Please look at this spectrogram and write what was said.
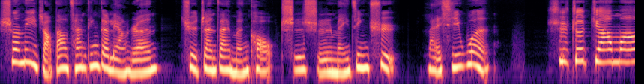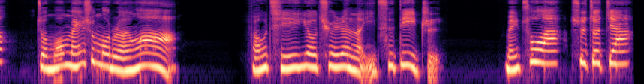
顺利找到餐厅的两人，却站在门口迟迟没进去。莱西问：“是这家吗？怎么没什么人啊？”芣琦又确认了一次地址：“没错啊，是这家。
